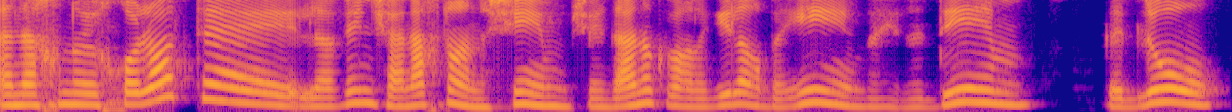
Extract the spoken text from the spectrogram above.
אנחנו יכולות אה, להבין שאנחנו אנשים שהגענו כבר לגיל 40 והילדים גדלו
